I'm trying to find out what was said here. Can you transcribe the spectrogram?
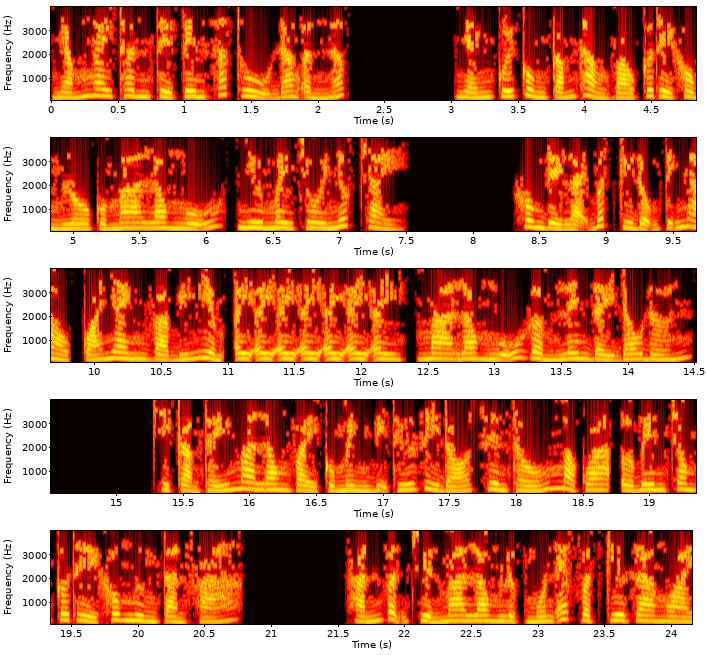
nhắm ngay thân thể tên sát thủ đang ẩn nấp. Nhánh cuối cùng cắm thẳng vào cơ thể khổng lồ của ma long ngũ, như mây trôi nước chảy. Không để lại bất kỳ động tĩnh nào, quá nhanh và bí hiểm, a a a a a a a, ma long ngũ gầm lên đầy đau đớn. Chỉ cảm thấy ma long vảy của mình bị thứ gì đó xuyên thấu mà qua, ở bên trong cơ thể không ngừng tàn phá. Hắn vận chuyển ma long lực muốn ép vật kia ra ngoài,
